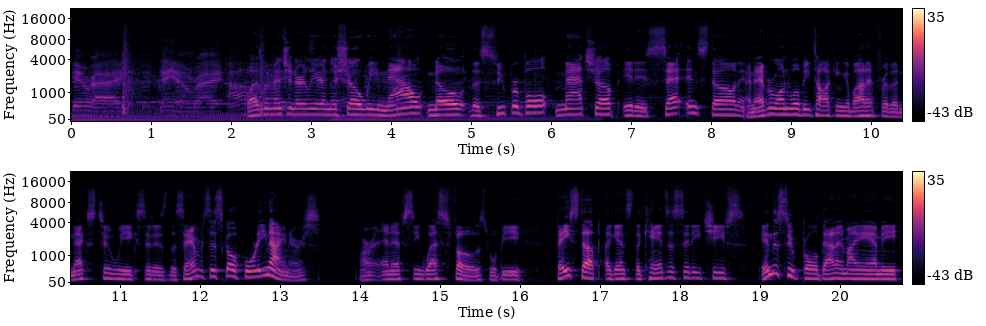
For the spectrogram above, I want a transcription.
You're right, damn right. Well, as we mentioned earlier in the show, we now know the Super Bowl matchup. It is set in stone, and everyone will be talking about it for the next two weeks. It is the San Francisco 49ers, our NFC West foes, will be faced up against the Kansas City Chiefs in the Super Bowl down in Miami.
